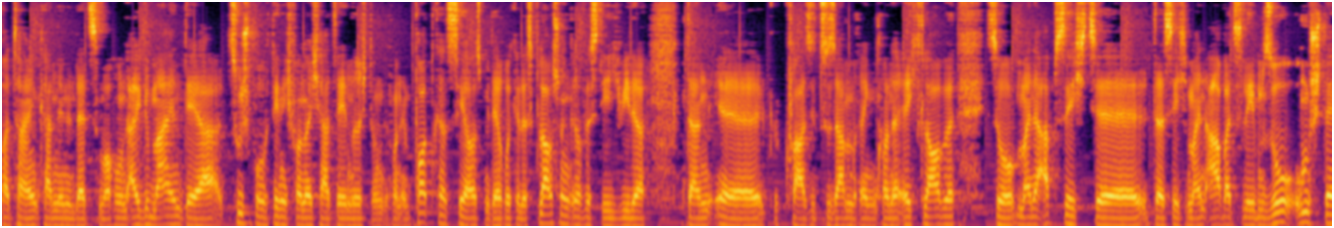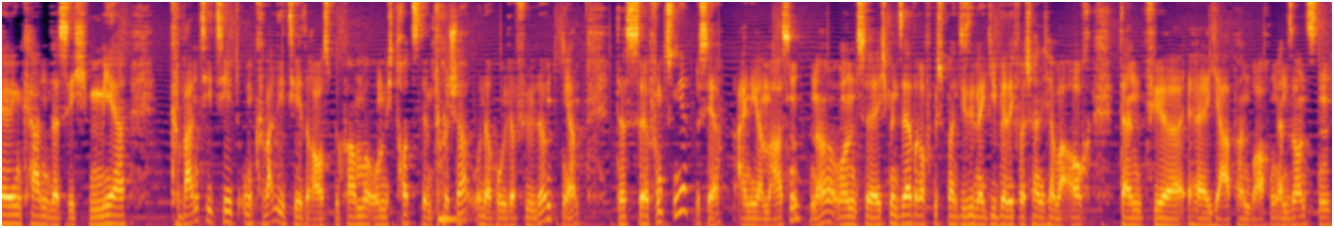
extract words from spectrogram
umverteilen kann in den letzten Wochen. Und allgemein der Zuspruch, den ich von euch hatte in Richtung von dem Podcast hier aus mit der Rücke des Plauschangriffes, die ich wieder dann äh, quasi zusammenbringen konnte. Ich glaube, so meine Absicht, äh, dass ich mein Arbeitsleben so umstellen kann, dass ich mehr Quantität und Qualität rausbekomme und mich trotzdem frischer und erholter fühle. Ja, das äh, funktioniert bisher einigermaßen. Ne? Und äh, ich bin sehr darauf gespannt. Diese Energie werde ich wahrscheinlich aber auch dann für äh, Japan brauchen. Ansonsten,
